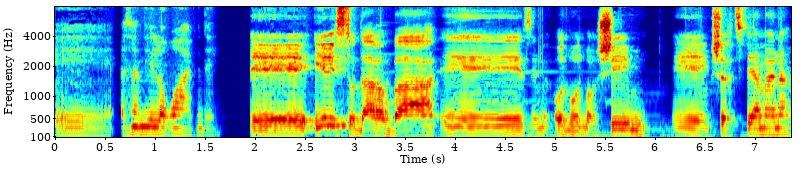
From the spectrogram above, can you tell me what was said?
אה, אז אני לא רואה הבדל. אה, איריס, תודה רבה, אה, זה מאוד מאוד מרשים. המשך צפייה מהנה.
